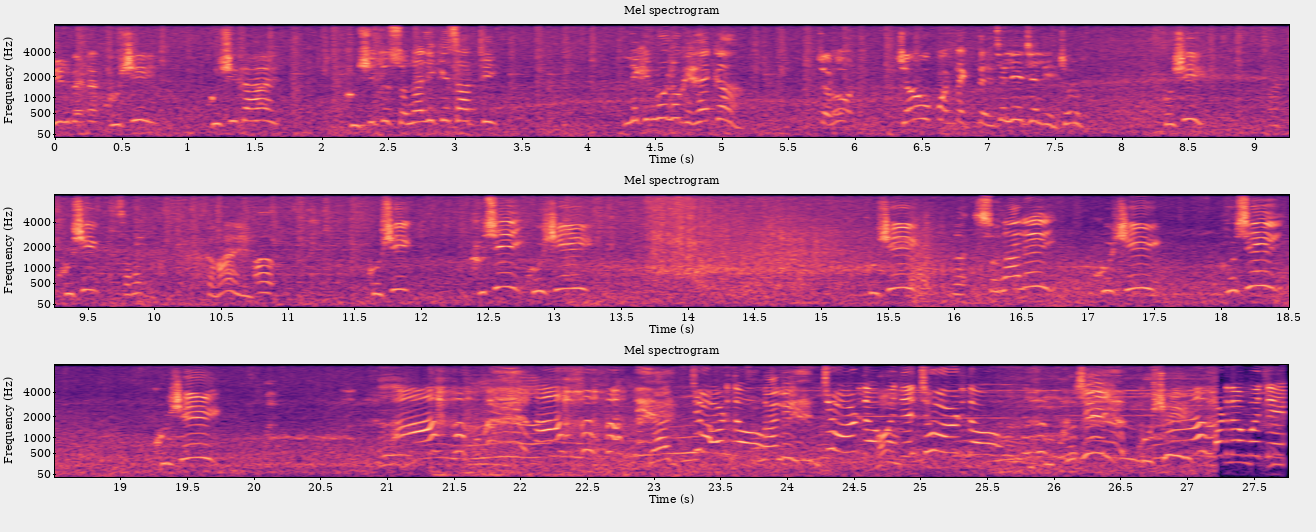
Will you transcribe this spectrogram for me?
नील बेटा खुशी। खुशी कहाँ है? खुशी तो सोनाली के साथ थी। लेकिन वो लोग है कहाँ? चलो चलो ऊपर देखते हैं। चलिए चलिए चलो। खुशी खुशी समझ कहाँ है? आ, खुशी खुशी खुशी। खुशी सोनाली। खुशी खुशी खुशी। छोड़ दो सोनाली। छोड़ दो मुझे छोड़ दो। खुशी खुशी। छोड़ दो मुझे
